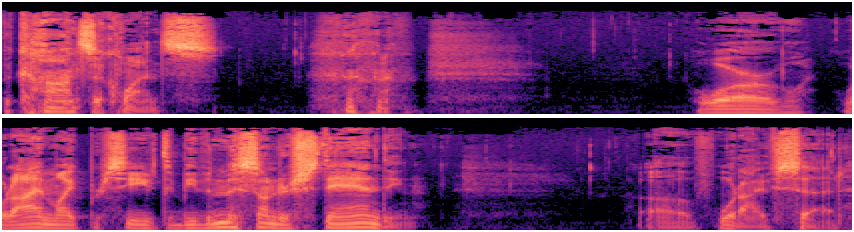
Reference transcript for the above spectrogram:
the consequence, or what I might perceive to be the misunderstanding of what I've said.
